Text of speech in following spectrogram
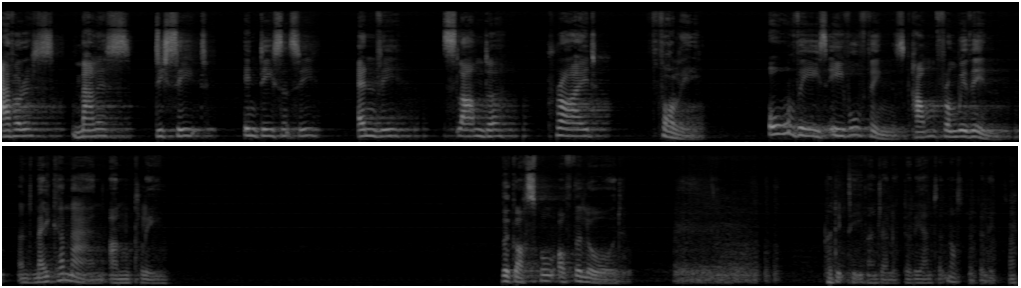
avarice, malice, deceit, indecency, envy, slander, pride, folly. All these evil things come from within and make a man unclean. The Gospel of the Lord. Predicti evangelic delienta nostra delicta.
